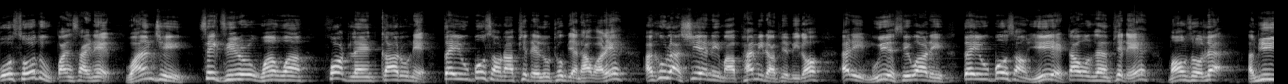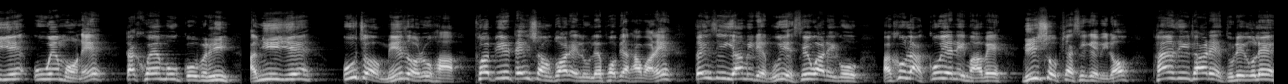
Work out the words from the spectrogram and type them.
ကိုစိုးသူပိုင်ဆိုင်တဲ့ 1J 6011 Fordland ကားတို့နဲ့တည်ယူပို့ဆောင်တာဖြစ်တယ်လို့ထုတ်ပြန်ထားပါတယ်။အခုလ10ရက်နေ့မှာဖမ်းမိတာဖြစ်ပြီးတော့အဲ့ဒီမူရစေဝါတွေတည်ယူပို့ဆောင်ရေးရဲ့တာဝန်ခံဖြစ်တဲ့မောင်စော်လက်အမည်ရင်ဦးဝင်းမော်နဲ့တက်ခွဲမှုကိုပရီအမည်ရင် ဦးကျော်မင်းစော်တို့ဟာထွက်ပြေးတိမ်းရှောင်သွားတယ်လို့လည်းဖော်ပြထားပါတယ်။တိမ်းစီရမိတဲ့မူရစေဝါတွေကိုအခုလ9ရက်နေ့မှာပဲမီးရှို့ဖျက်ဆီးခဲ့ပြီးတော့ဖမ်းဆီးထားတဲ့သူတွေကိုလည်း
